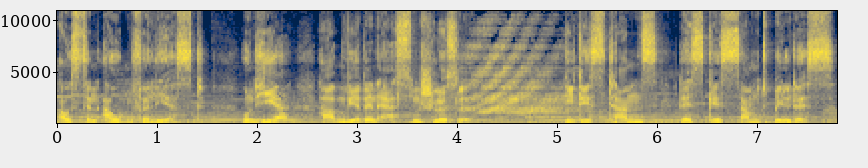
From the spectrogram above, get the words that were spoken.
aus den Augen verlierst. Und hier haben wir den ersten Schlüssel. Die Distanz des Gesamtbildes.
